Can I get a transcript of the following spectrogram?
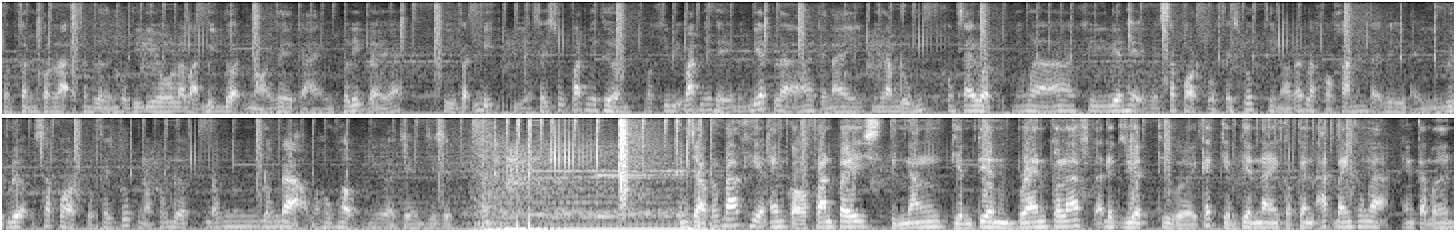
Còn phần còn lại, phần lớn của video là bạn bình luận nói về cái clip đấy ấy, thì vẫn bị Facebook bắt như thường và khi bị bắt như thế mình biết là cái này mình làm đúng không sai luật nhưng mà khi liên hệ với support của Facebook thì nó rất là khó khăn tại vì cái lực lượng support của Facebook nó không được đông đông đảo và hùng hậu như ở trên YouTube. Em chào các bác, hiện em có fanpage tính năng kiếm tiền Brand Collab đã được duyệt thì với cách kiếm tiền này có cần Adbank không ạ? Em cảm ơn.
